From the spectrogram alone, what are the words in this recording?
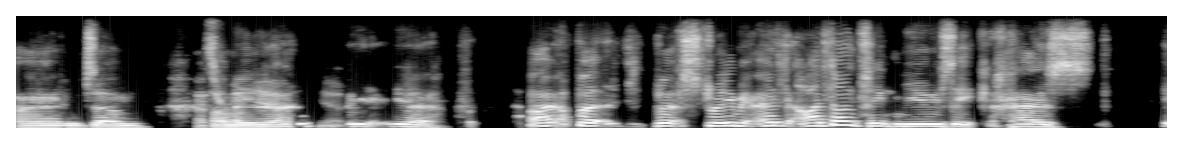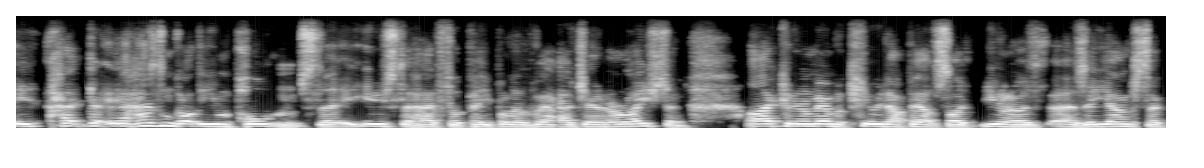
and um, That's I right. mean, yeah, uh, yeah. yeah. I, but but streaming, I don't think music has it, ha, it hasn't got the importance that it used to have for people of our generation. I can remember queuing up outside, you know, as, as a youngster,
